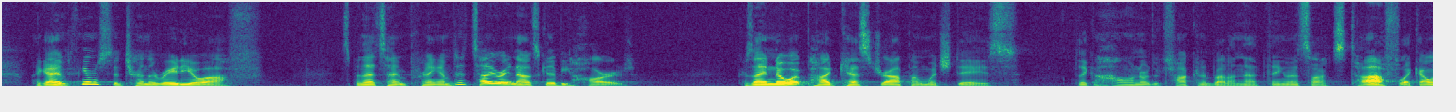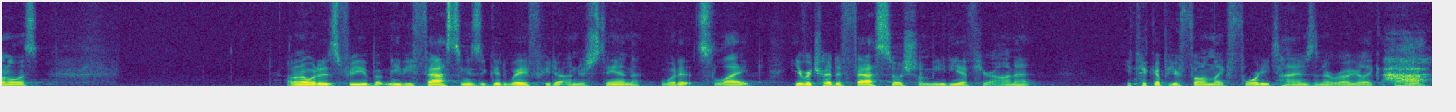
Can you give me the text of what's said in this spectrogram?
like I think I'm just going to turn the radio off, spend that time praying. I'm going to tell you right now, it's going to be hard. Because I know what podcasts drop on which days. Like, oh, I wonder what they're talking about on that thing. That's it's tough. Like, I want to listen. I don't know what it is for you, but maybe fasting is a good way for you to understand what it's like. You ever tried to fast social media if you're on it? You pick up your phone like 40 times in a row. You're like, ah,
